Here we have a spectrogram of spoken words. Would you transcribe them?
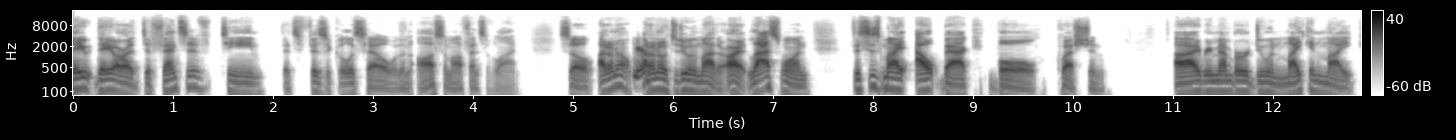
They they are a defensive team that's physical as hell with an awesome offensive line. So I don't know. Yeah. I don't know what to do with them either. All right, last one. This is my Outback Bowl question. I remember doing Mike and Mike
